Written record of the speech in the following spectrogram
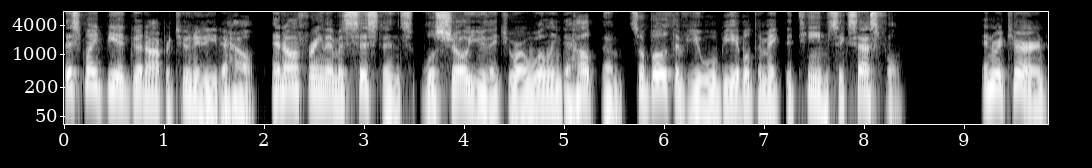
this might be a good opportunity to help, and offering them assistance will show you that you are willing to help them so both of you will be able to make the team successful. In return,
